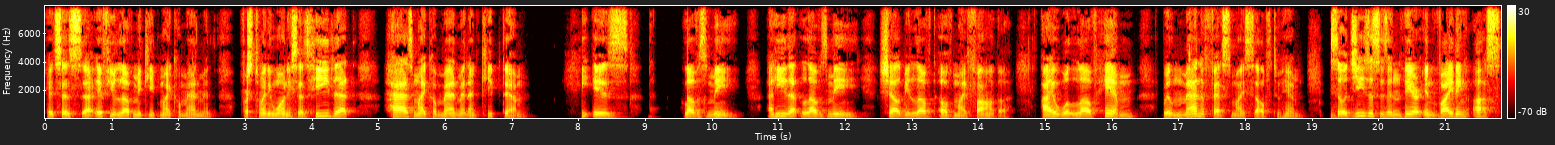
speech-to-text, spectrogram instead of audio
it says, uh, if you love me, keep my commandment. Verse 21, he says, he that has my commandment and keep them, he is loves me, and he that loves me shall be loved of my Father. I will love him, will manifest myself to him. So Jesus is in here inviting us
